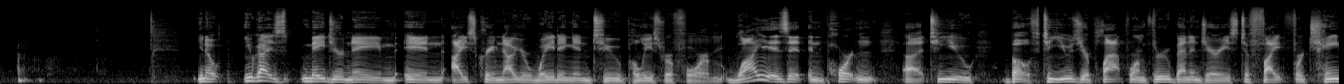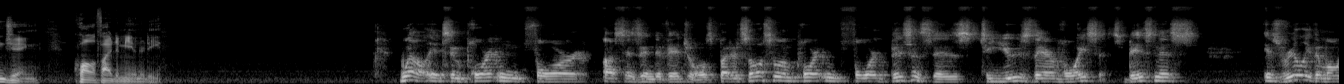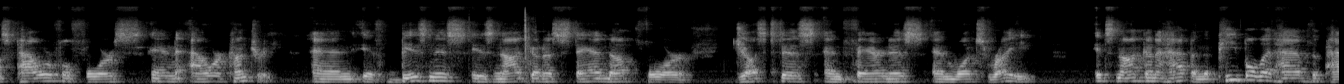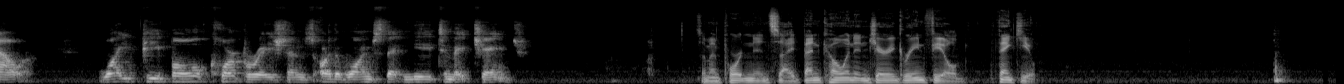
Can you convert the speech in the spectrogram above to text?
You know, you guys made your name in ice cream. Now you're wading into police reform. Why is it important uh, to you both to use your platform through Ben and Jerry's to fight for changing qualified immunity? Well, it's important for us as individuals, but it's also important for businesses to use their voices. Business is really the most powerful force in our country. And if business is not going to stand up for justice and fairness and what's right, it's not going to happen. The people that have the power, white people, corporations, are the ones that need to make change. Some important insight. Ben Cohen and Jerry Greenfield, thank you.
